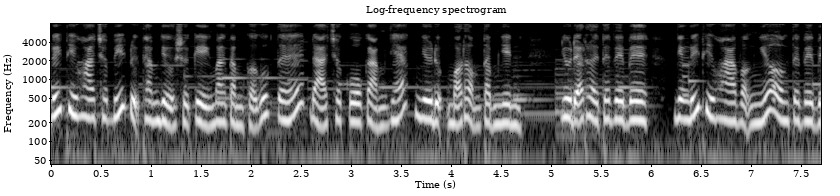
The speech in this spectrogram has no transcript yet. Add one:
Lý Thi Hoa cho biết được tham dự sự kiện mang tầm cỡ quốc tế đã cho cô cảm giác như được mở rộng tầm nhìn. Dù đã rời TVB, nhưng Lý Thi Hoa vẫn nhớ ơn TVB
